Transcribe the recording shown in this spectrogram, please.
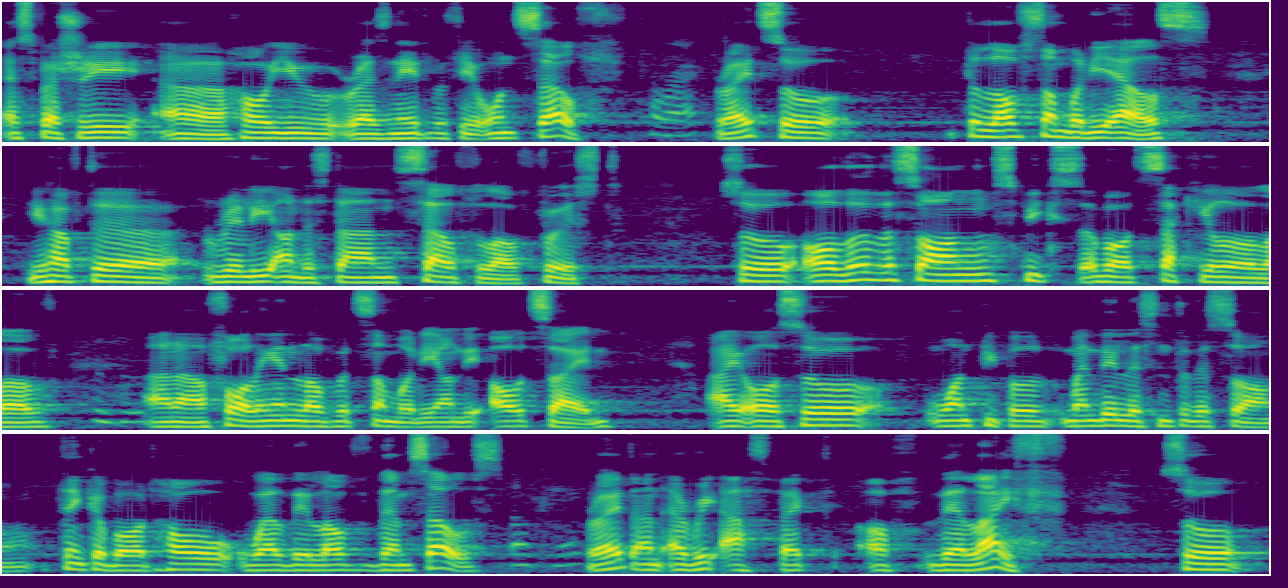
especially uh, how you resonate with your own self. Correct. Right? So, to love somebody else, you have to really understand self love first. So, although the song speaks about secular love and uh, falling in love with somebody on the outside, I also want people, when they listen to this song, think about how well they love themselves, Okay. right? And every aspect of their life. So,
